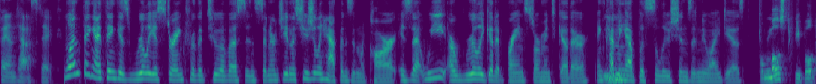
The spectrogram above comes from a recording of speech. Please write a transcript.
fantastic One thing I think is really a strength for the two of us in synergy, and this usually happens in the car, is that we are really good at brainstorming together and coming up with solutions and new ideas. For most people,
